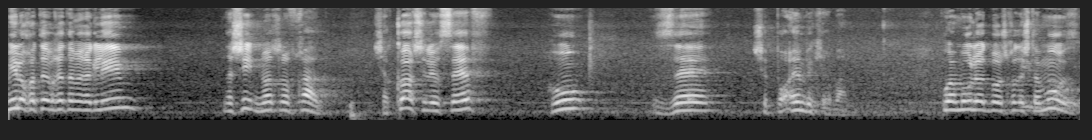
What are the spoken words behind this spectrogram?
מי לא חוטא בחטא המרגלים? נשים, בנות צלופחד. שהכוח של יוסף הוא זה שפועם בקרבם. הוא אמור להיות בראש חודש תמוז.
